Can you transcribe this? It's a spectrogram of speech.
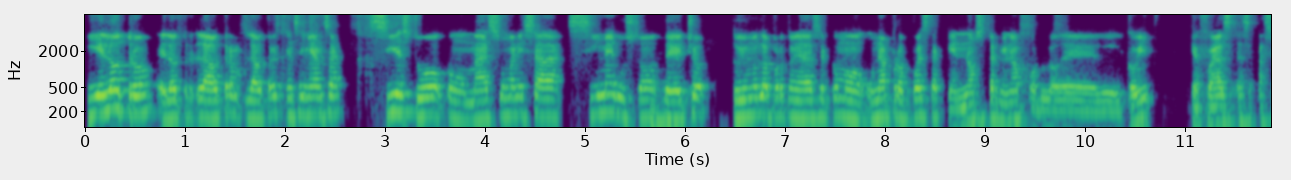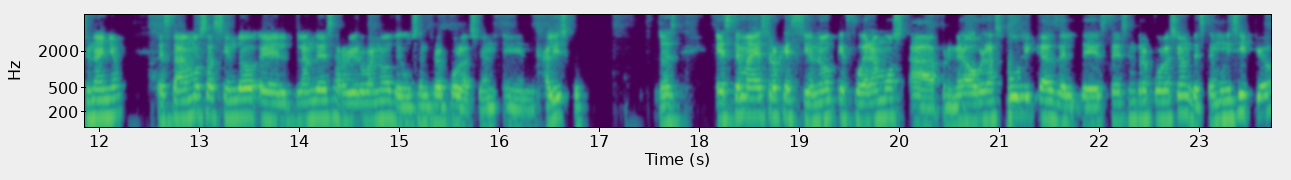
Y el otro, el otro, la otra, la otra enseñanza sí estuvo como más humanizada, sí me gustó. De hecho, tuvimos la oportunidad de hacer como una propuesta que no se terminó por lo del COVID, que fue hace, un año. Estábamos haciendo el plan de desarrollo urbano de un centro de población en Jalisco. Entonces, este maestro gestionó que fuéramos a primera obras públicas de, de este centro de población, de este municipio.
